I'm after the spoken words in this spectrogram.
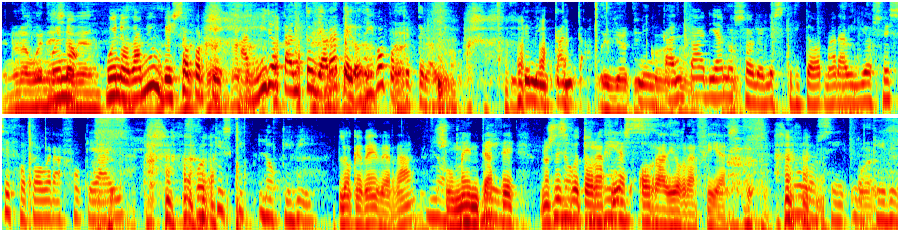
Enhorabuena, Bueno, Isabel. bueno, dame un beso porque admiro tanto y ahora te lo digo porque te lo digo. Y que me encanta. Ti, Me encanta ya no solo el escritor maravilloso, ese fotógrafo que hay, porque es que lo que ve, Lo que ve, ¿verdad? Lo Su mente ve, hace, no sé si fotografías o radiografías. no lo sé, lo que ve.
